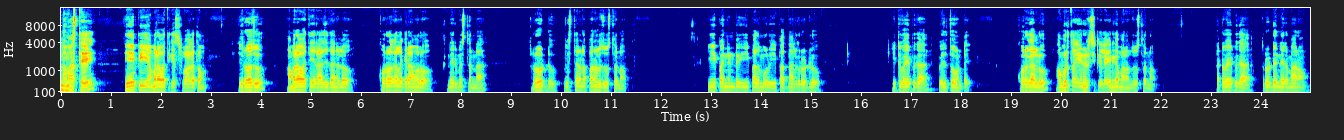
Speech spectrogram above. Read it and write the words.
నమస్తే ఏపీ అమరావతికి స్వాగతం. ఈరోజు అమరావతి రాజధానిలో కుర్రగల గ్రామంలో నిర్మిస్తున్న రోడ్డు విస్తరణ పనులు చూస్తున్నాం. ఈ పన్నెండు ఈ పదమూడు ఈ పద్నాలుగు రోడ్లు ఇటువైపుగా వెళ్తూ ఉంటాయి. కూరగాయలు అమృత యూనివర్సిటీ లైన్గా మనం చూస్తున్నాం. అటువైపుగా రోడ్డు నిర్మాణం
